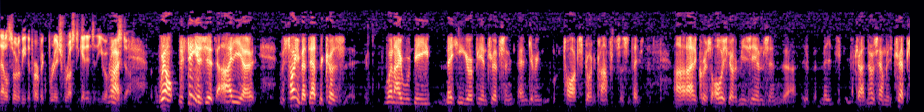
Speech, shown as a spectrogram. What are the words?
that'll sort of be the perfect bridge for us to get into the UFO Right. stuff. Well, the thing is that I uh, was talking about that because when I would be making European trips and, and giving talks, going to conferences and things, uh, I of course always go to museums and uh, made God knows how many trips,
